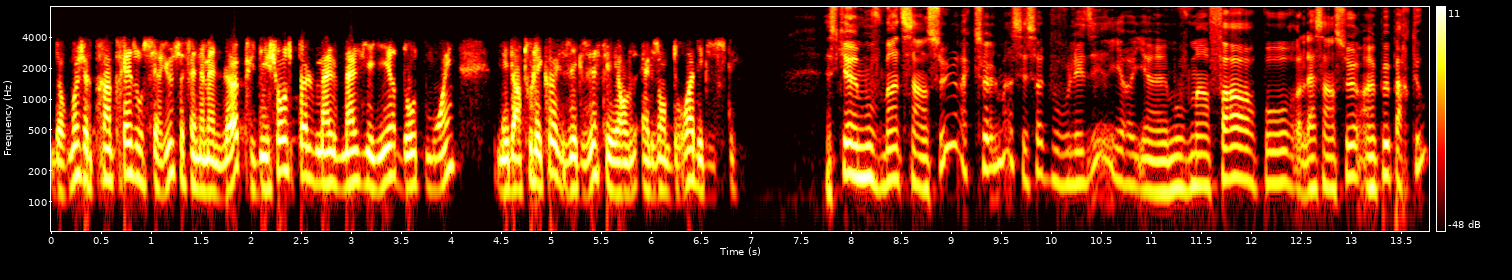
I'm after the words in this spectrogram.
Donc moi, je le prends très au sérieux, ce phénomène-là. Puis des choses peuvent mal, mal vieillir, d'autres moins, mais dans tous les cas, elles existent et elles ont le droit d'exister. Est-ce qu'il y a un mouvement de censure actuellement? C'est ça que vous voulez dire? Il y, a, un mouvement fort pour la censure un peu partout?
